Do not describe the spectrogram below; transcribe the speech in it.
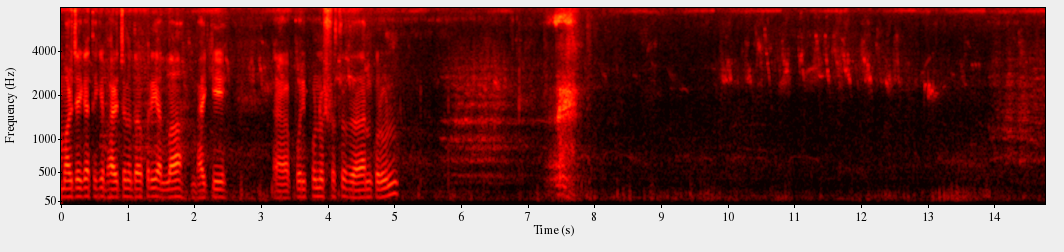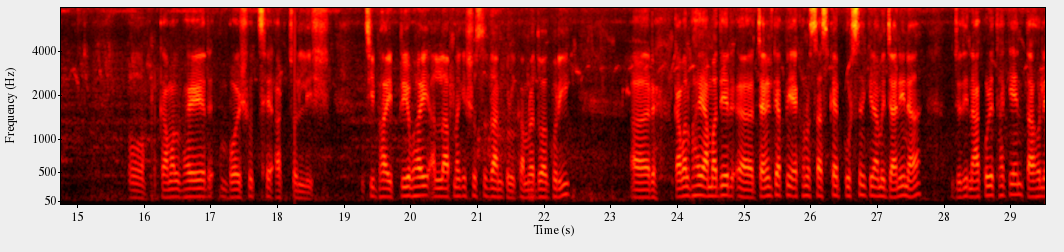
আমার জায়গা থেকে ভাইয়ের জন্য দোয়া করি। আল্লাহ ভাইকে পরিপূর্ণ সুস্থতা দান করুন ও কামাল ভাইয়ের বয়স হচ্ছে আটচল্লিশ। জি ভাই, প্রিয় ভাই, আল্লাহ আপনাকে সুস্থ দান করুক, আমরা দোয়া করি। আর কামাল ভাই, আমাদের চ্যানেলটি আপনি এখনও সাবস্ক্রাইব করছেন কিনা আমি জানি না। যদি না করে থাকেন, তাহলে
